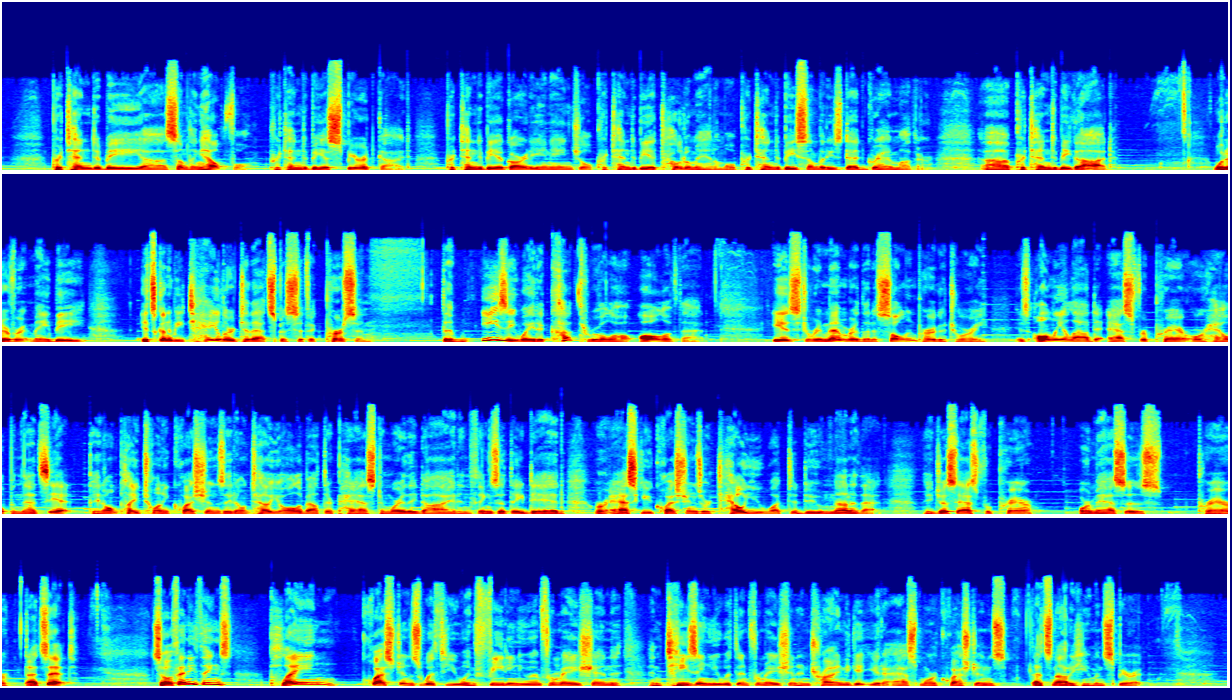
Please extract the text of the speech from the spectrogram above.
pretend to be uh, something helpful, pretend to be a spirit guide, pretend to be a guardian angel, pretend to be a totem animal, pretend to be somebody's dead grandmother, uh, pretend to be God. Whatever it may be, it's going to be tailored to that specific person. The easy way to cut through all, all of that is to remember that a soul in purgatory is only allowed to ask for prayer or help, and that's it. They don't play 20 questions, they don't tell you all about their past and where they died and things that they did, or ask you questions or tell you what to do, none of that. They just ask for prayer or masses, prayer, that's it. So if anything's playing questions with you and feeding you information and teasing you with information and trying to get you to ask more questions, that's not a human spirit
